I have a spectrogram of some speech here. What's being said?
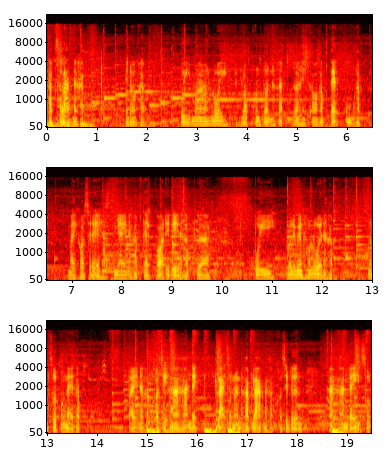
ผักสลัดนะครับพี่น้องครับ ปุ๋ยมาโรยรอบต้นต้นนะครับ เพื่อให้เขาครับแตกกลุ่มครับ ใบเขาจะได้ใหญ่นะครับ แตกกอดีๆนะครับ เพื่อปุ๋ยบริเวณเขาโรยนะครับ มันสุดบางไหนครับ ไปนะครับ เขาสิหาอาหารเด็กหลายสำนักนะครับหลากนะครับ เขาสิเดินอาหารใดสุด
